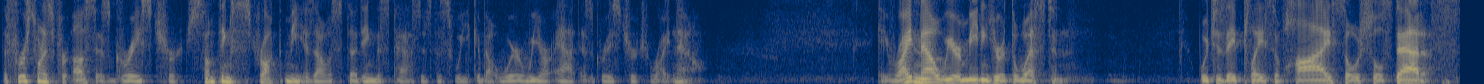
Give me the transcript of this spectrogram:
the first one is for us as Grace Church. Something struck me as I was studying this passage this week about where we are at as Grace Church right now. Okay, right now we are meeting here at the Westin, which is a place of high social status,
